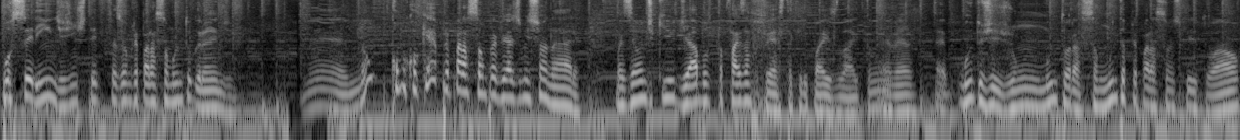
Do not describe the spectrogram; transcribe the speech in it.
Por ser índia, a gente teve que fazer uma preparação muito grande. né? Não como qualquer preparação para viagem missionária, mas é onde que o diabo tá- faz a festa, aquele país lá. Então, É mesmo. É, muito jejum, muita oração, muita preparação espiritual.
